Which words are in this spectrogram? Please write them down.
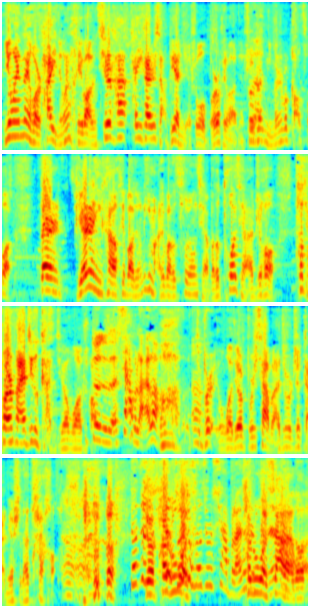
因为那会儿他已经是黑豹警，其实他他一开始想辩解说我不是黑豹警，说对说你们是不是搞错了？但是别人一看到黑豹警，立马就把他簇拥起来，把他拖起来之后，他突然发现这个感觉，我靠！对对对，下不来了。啊，这不是，我觉得不是下不来，就是这感觉实在太好了。嗯嗯嗯，就是他如果就说就是下不来，他如果下来的话，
